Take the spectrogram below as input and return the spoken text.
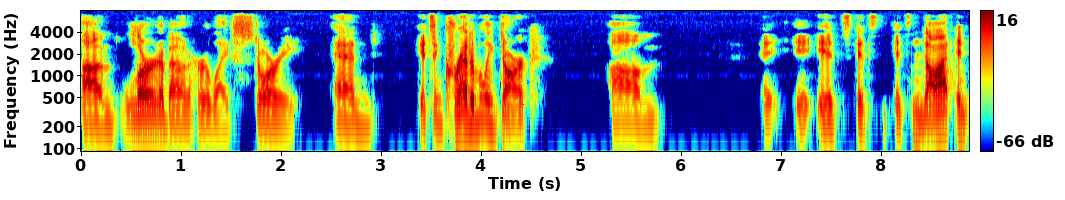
um, learn about her life story. And it's incredibly dark. Um, it, it, it's it's it's not an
